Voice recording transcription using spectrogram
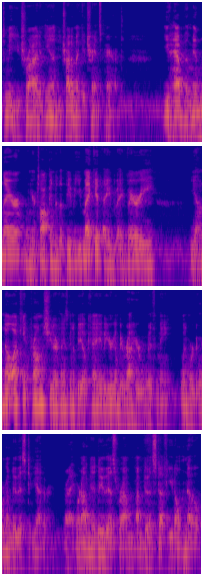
to me, you try it again. You try to make it transparent you have them in there when you're talking to the people. You make it a, a very, you know, no, I can't promise you everything's going to be okay, but you're going to be right here with me when we're, we're going to do this together. Right. We're not going to do this where I'm, I'm doing stuff you don't know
